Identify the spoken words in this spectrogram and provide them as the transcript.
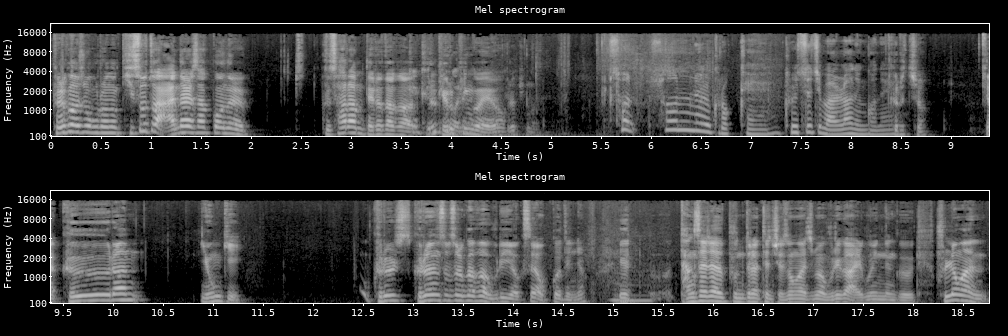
결과적으로는 기소도 안 할 사건을 그 사람 데려다가 괴롭힌, 괴롭힌 거예요. 괴롭힌 거. 손 손을 그렇게 글 쓰지 말라는 거네. 그렇죠. 그러니까 그런 용기. 그럴, 그런 소설가가 우리 역사에 없거든요. 음. 당사자 분들한테는 죄송하지만 우리가 알고 있는 그 훌륭한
